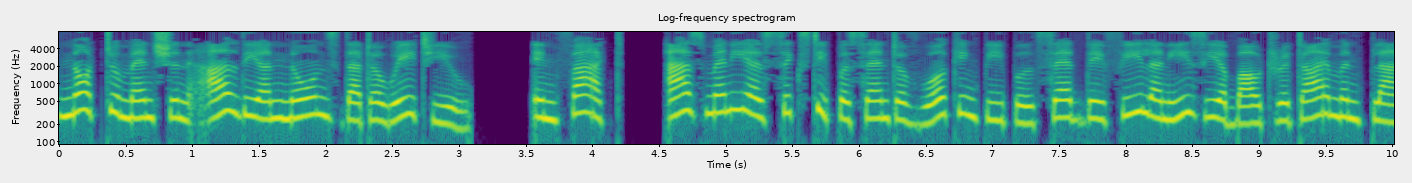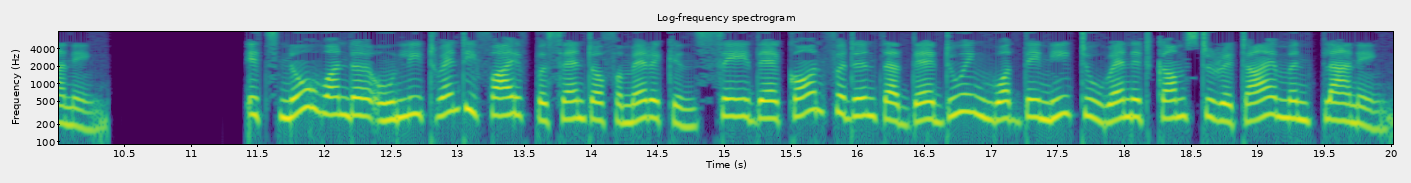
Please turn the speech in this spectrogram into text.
Not to mention all the unknowns that await you. In fact, as many as 60% of working people said they feel uneasy about retirement planning. It's no wonder only 25% of Americans say they're confident that they're doing what they need to when it comes to retirement planning.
